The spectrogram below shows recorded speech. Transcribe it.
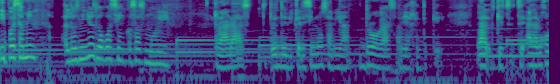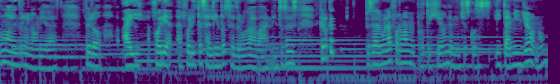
Y pues también los niños luego hacían cosas muy raras. Donde crecimos había drogas, había gente que, que a lo mejor no dentro de la unidad, pero ahí afuera, afuera saliendo se drogaban. Entonces creo que pues de alguna forma me protegieron de muchas cosas y también yo, ¿no?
